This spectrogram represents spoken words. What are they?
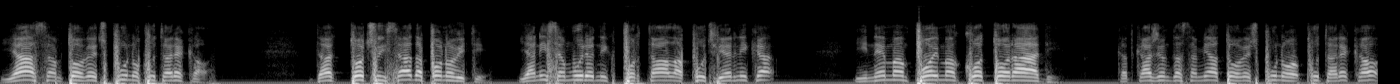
Ja sam to već puno puta rekao. Da to ću i sada ponoviti. Ja nisam urednik portala Put vjernika i nemam pojma ko to radi. Kad kažem da sam ja to već puno puta rekao,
